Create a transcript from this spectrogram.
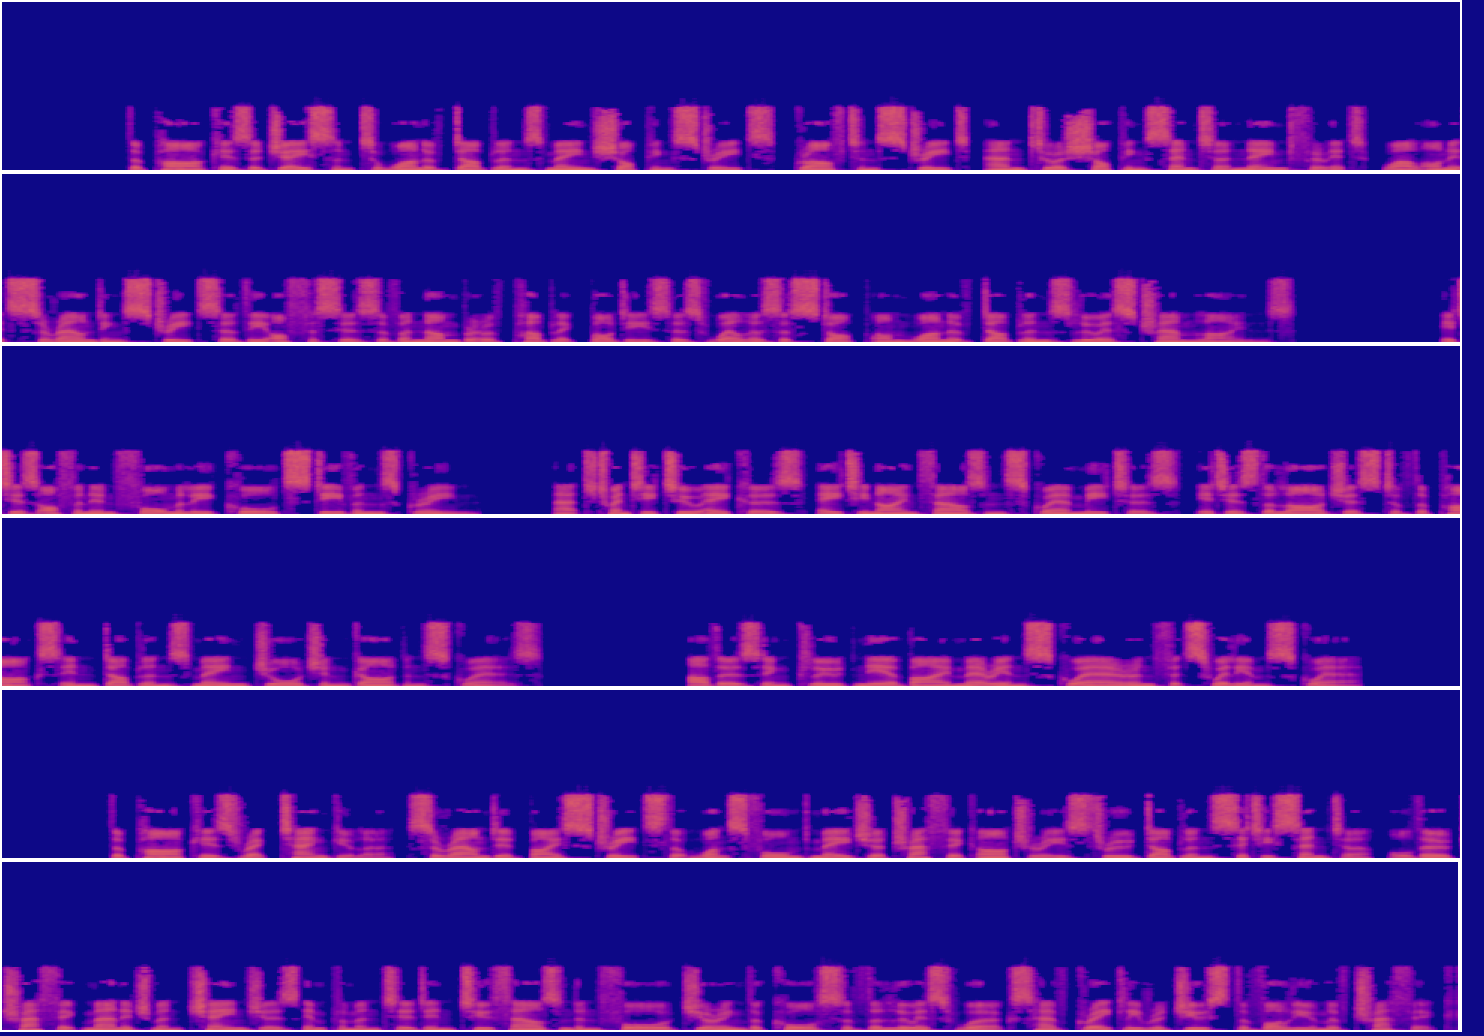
The park is adjacent to one of Dublin's main shopping streets, Grafton Street, and to a shopping centre named for it, while on its surrounding streets are the offices of a number of public bodies as well as a stop on one of Dublin's Luas tram lines. It is often informally called Stephen's Green. At 22 acres (89,000 square meters), it is the largest of the parks in Dublin's main Georgian garden squares. Others include nearby Merrion Square and Fitzwilliam Square. The park is rectangular, surrounded by streets that once formed major traffic arteries through Dublin city centre, although traffic management changes implemented in 2004 during the course of the Luas works have greatly reduced the volume of traffic.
